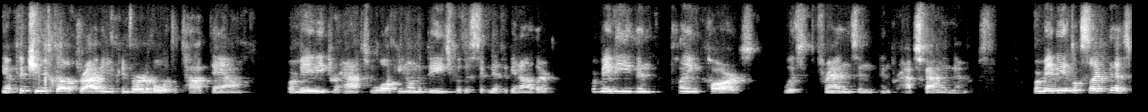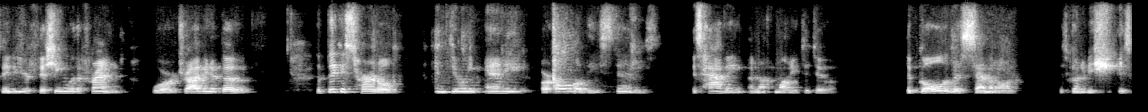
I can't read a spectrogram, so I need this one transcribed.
You know, picture yourself driving a convertible with the top down, or maybe perhaps walking on the beach with a significant other, or maybe even playing cards with friends and, and perhaps family members. Or maybe it looks like this. Maybe you're fishing with a friend or driving a boat the biggest hurdle in doing any or all of these things is having enough money to do it. The goal of this seminar is going to be is,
